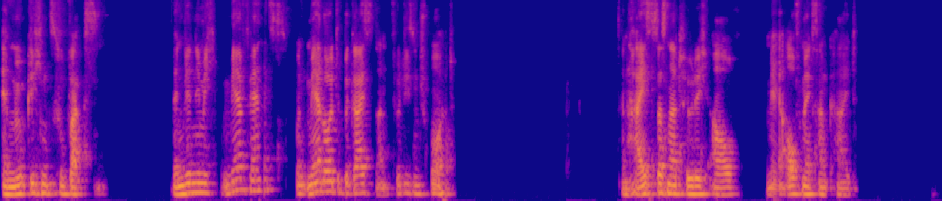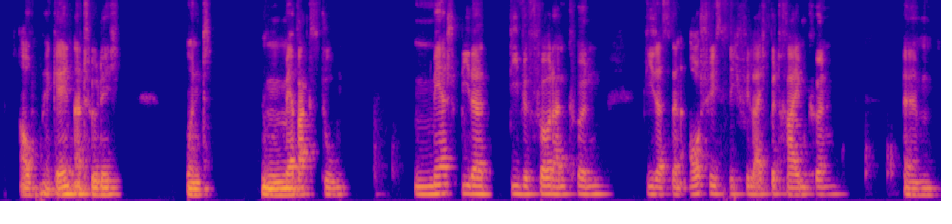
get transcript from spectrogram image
ermöglichen zu wachsen. Wenn wir nämlich mehr Fans und mehr Leute begeistern für diesen Sport, dann heißt das natürlich auch mehr Aufmerksamkeit, auch mehr Geld natürlich. Und mehr Wachstum, mehr Spieler, die wir fördern können, die das dann ausschließlich vielleicht betreiben können. Ähm,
